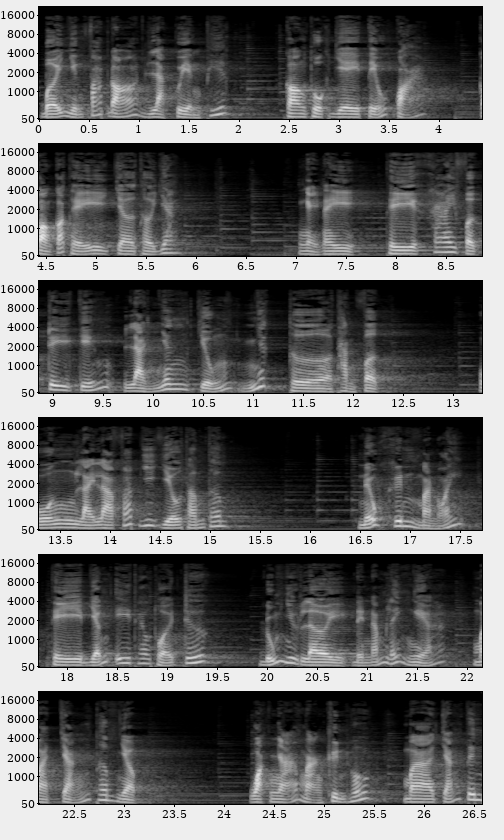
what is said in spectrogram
Bởi những pháp đó là quyền thiết, còn thuộc về tiểu quả, còn có thể chờ thời gian. Ngày nay thì khai Phật tri kiến là nhân chủng nhất thừa thành Phật. Huận lại là pháp di diệu thậm thâm, nếu khinh mà nói thì vẫn y theo thuở trước, đúng như lời để nắm lấy nghĩa mà chẳng thâm nhập. Hoặc ngã mạng khinh hốt mà chẳng tin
